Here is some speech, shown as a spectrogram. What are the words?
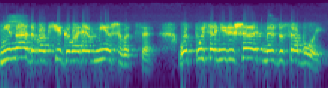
Не надо, вообще говоря, вмешиваться. Вот пусть они решают между собой.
